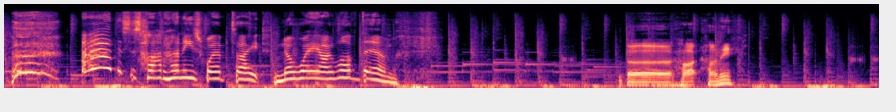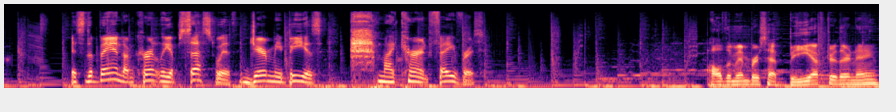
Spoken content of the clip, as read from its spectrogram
ah, this is Hot Honey's website. No way, I love them. Uh, Hot Honey? It's the band I'm currently obsessed with. Jeremy B is my current favorite. All the members have B after their name?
